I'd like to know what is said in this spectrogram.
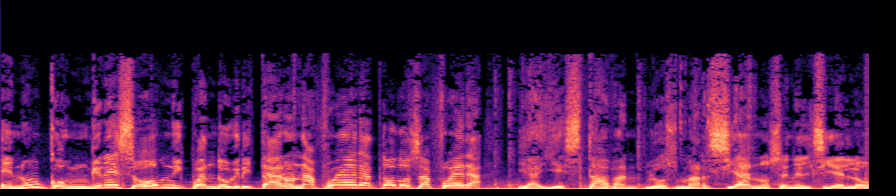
en un congreso ovni cuando gritaron afuera, todos afuera. Y ahí estaban los marcianos en el cielo.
